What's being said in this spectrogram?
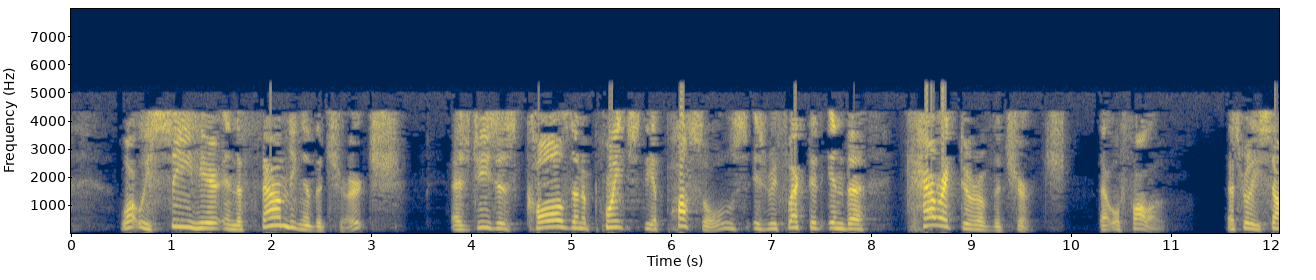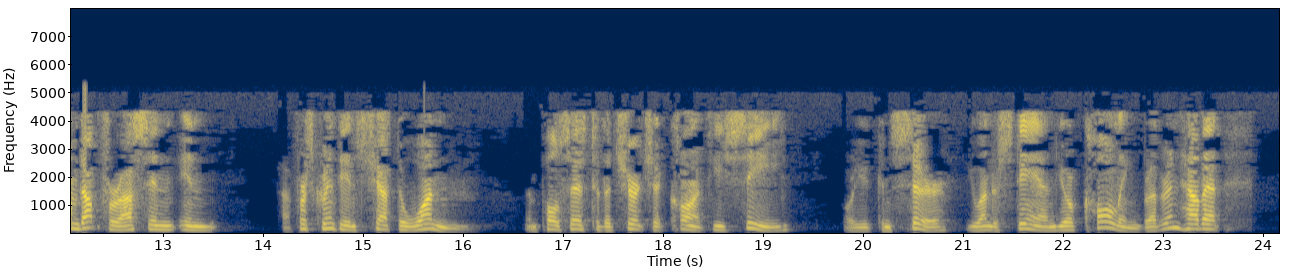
what we see here in the founding of the church, as Jesus calls and appoints the apostles, is reflected in the character of the church that will follow. That's really summed up for us in, in 1 uh, Corinthians chapter 1. And Paul says to the church at Corinth, ye see, or you consider, you understand your calling, brethren, how that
